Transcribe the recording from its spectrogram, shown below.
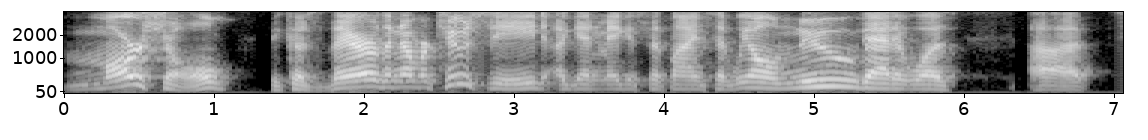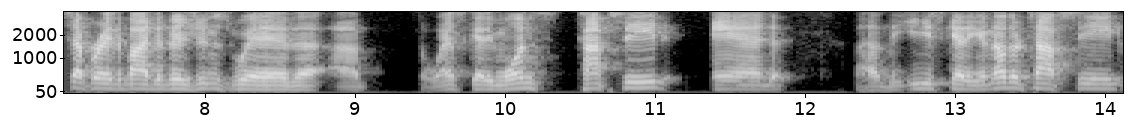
Marshall because they're the number two seed. Again, Megan Smith Lyon said we all knew that it was uh, separated by divisions with uh, uh the West getting one top seed and uh, the East getting another top seed.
